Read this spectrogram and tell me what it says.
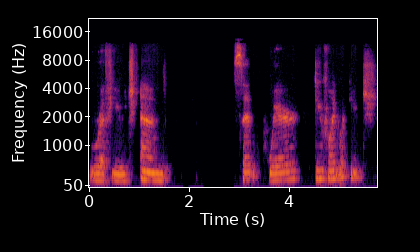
refuge and said, where do you find refuge?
